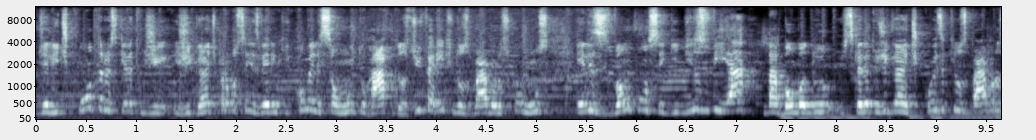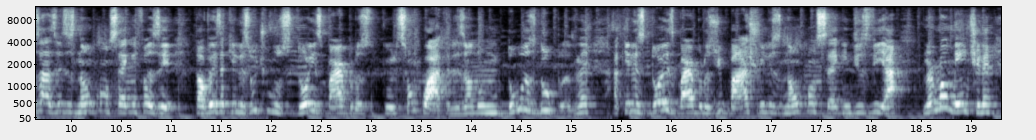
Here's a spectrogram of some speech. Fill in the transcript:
de elite contra o esqueleto de gigante para vocês verem que como eles são muito rápidos, diferente dos bárbaros comuns, eles vão conseguir desviar da bomba do esqueleto gigante, coisa que os bárbaros às vezes não conseguem fazer. Talvez aqueles últimos dois bárbaros, que eles são quatro, eles andam em duas duplas, né? Aqueles dois bárbaros de baixo, eles não conseguem desviar normalmente, né,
